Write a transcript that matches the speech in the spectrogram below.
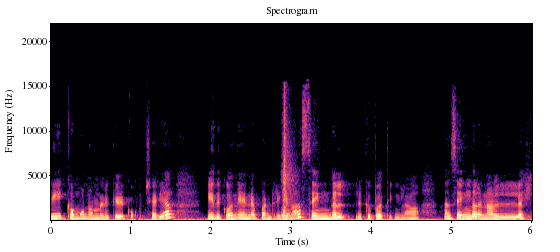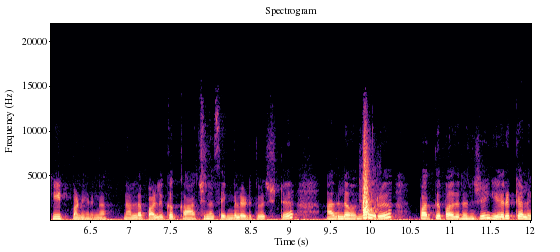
வீக்கமும் நம்மளுக்கு இருக்கும். சரியா? இதுக்கு வந்து என்ன பண்ணுறீங்கன்னா செங்கல் இருக்குது பார்த்தீங்களா அந்த செங்கலை நல்லா ஹீட் பண்ணிடுங்க நல்லா பழுக்க காய்ச்சின செங்கல் எடுத்து வச்சுட்டு அதில் வந்து ஒரு பத்து பதினஞ்சு எருக்கிளை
